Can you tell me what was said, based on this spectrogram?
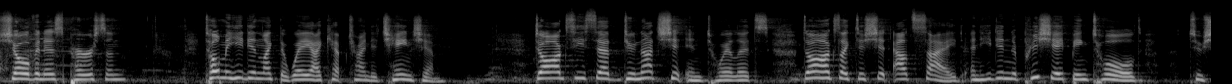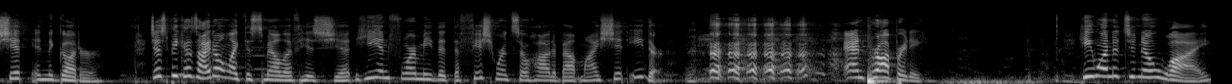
chauvinist person. Told me he didn't like the way I kept trying to change him. Dogs, he said, do not shit in toilets. Dogs like to shit outside, and he didn't appreciate being told to shit in the gutter. Just because I don't like the smell of his shit, he informed me that the fish weren't so hot about my shit either. and property. He wanted to know why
